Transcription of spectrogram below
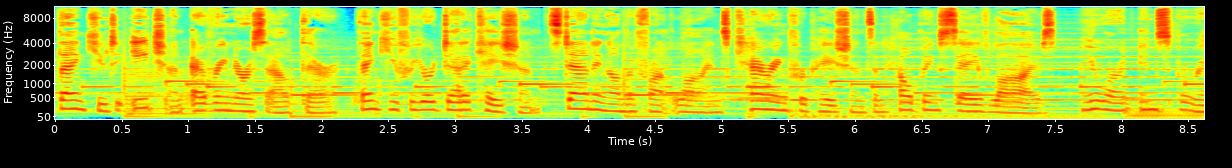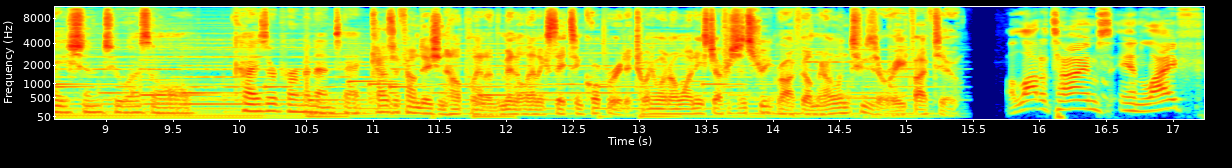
Thank you to each and every nurse out there. Thank you for your dedication, standing on the front lines, caring for patients, and helping save lives. You are an inspiration to us all. Kaiser Permanente. Kaiser Foundation Health Plan of the Mid Atlantic States Incorporated, 2101 East Jefferson Street, Rockville, Maryland, 20852. A lot of times in life,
